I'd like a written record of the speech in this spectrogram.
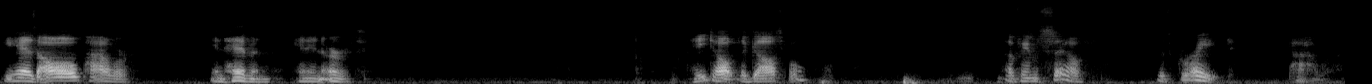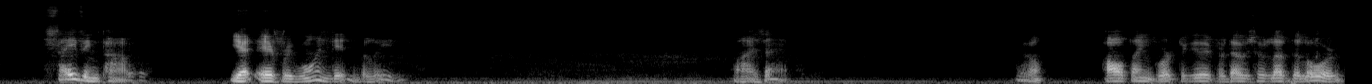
He has all power in heaven and in earth. He taught the gospel of himself with great power, saving power. Yet everyone didn't believe. Why is that? Well, all things work to good for those who love the Lord,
